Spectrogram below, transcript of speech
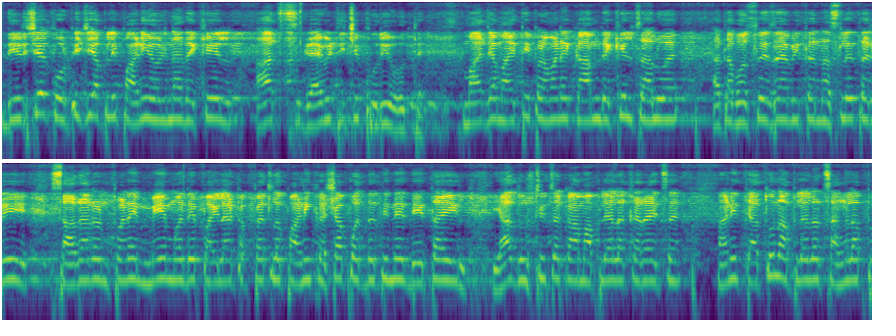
दीडशे कोटीची आपली पाणी योजना देखील आज ग्रॅव्हिटीची पुरी होते. माझ्या माहितीप्रमाणे काम देखील चालू आहे. आता भोसले साहेब इथं नसले तरी साधारणपणे मेमध्ये पहिल्या टप्प्यातलं पाणी कशा पद्धतीने देता येईल ह्या दृष्टीचं काम आपल्याला करायचं आहे आणि त्यातून आपल्याला चांगला प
